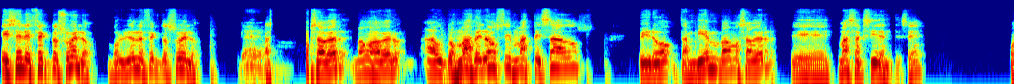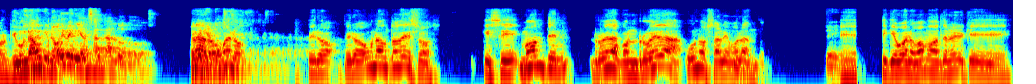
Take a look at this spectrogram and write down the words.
es el efecto suelo, volvió el efecto suelo. Vamos a ver, vamos a ver autos más veloces, más pesados, pero también vamos a ver eh, más accidentes. ¿eh? Porque un auto... que no, hoy venían saltando todos. claro, bueno, pero, pero un auto de esos que se monten rueda con rueda, uno sale volando. Eh, así que bueno, vamos a tener que,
